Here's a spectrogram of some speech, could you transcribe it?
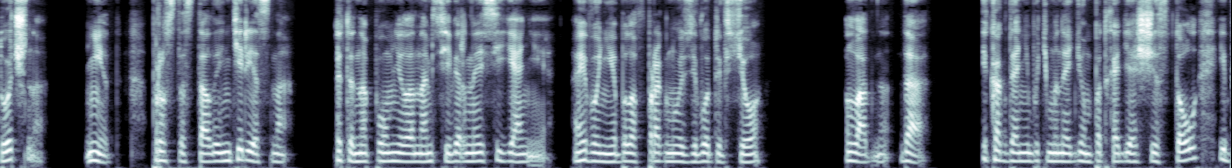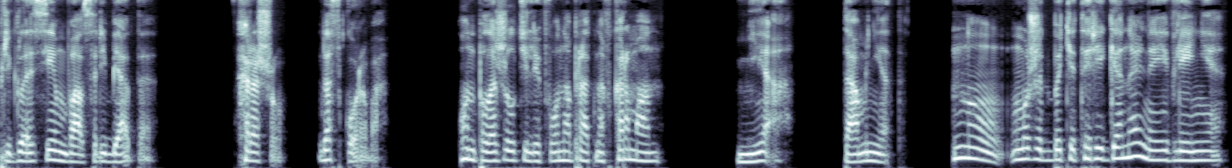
«Точно? Нет, просто стало интересно. Это напомнило нам северное сияние а его не было в прогнозе, вот и все. Ладно, да. И когда-нибудь мы найдем подходящий стол и пригласим вас, ребята. Хорошо, до скорого. Он положил телефон обратно в карман. Не, там нет. Ну, может быть, это региональное явление?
